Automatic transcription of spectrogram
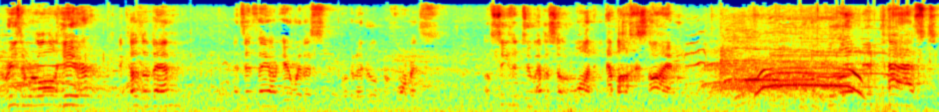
The reason we're all here is because of them. And since they aren't here with us, we're going to do a performance of season two, episode one, Amok Time. With cast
